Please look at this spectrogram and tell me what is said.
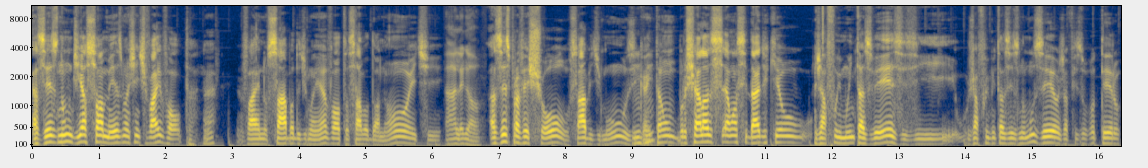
Às vezes num dia só mesmo a gente vai e volta, né? Vai no sábado de manhã, volta sábado à noite. Ah, legal. Às vezes para ver show, sabe, de música. Uhum. Então, Bruxelas é uma cidade que eu já fui muitas vezes e já fui muitas vezes no museu, já fiz o roteiro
